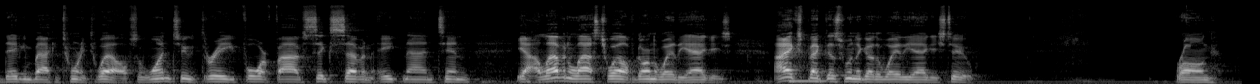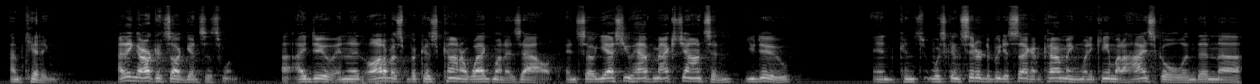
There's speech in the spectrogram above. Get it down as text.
dating back to 2012. So one, two, three, four, five, six, seven, eight, nine, ten. Yeah, 11 of the last 12 gone the way of the Aggies. I expect this one to go the way of the Aggies too. Wrong. I'm kidding. I think Arkansas gets this one. I do. And a lot of it's because Conner Weigman is out. And so, yes, you have Max Johnson. You do and con- was considered to be the second coming when he came out of high school, and then uh,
